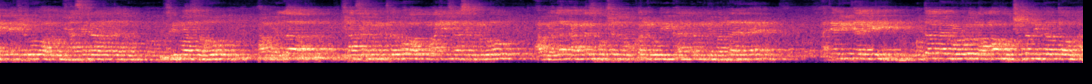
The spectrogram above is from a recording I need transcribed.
ಅಧ್ಯಕ್ಷರು ಹಾಗೂ ಶಾಸಕರಾದ ಶ್ರೀನಿವಾಸ್ ಅವರು ಹಾಗೂ ಎಲ್ಲ ಶಾಸಕ ಮಿತ್ರರು ಹಾಗೂ ಮಾಜಿ ಶಾಸಕರು ಹಾಗೂ ಎಲ್ಲ ಕಾಂಗ್ರೆಸ್ ಪಕ್ಷದ ಮುಖಂಡರು ಈ ಕಾರ್ಯಕ್ರಮಕ್ಕೆ ಬರ್ತಾ ಇದ್ದಾರೆ ಅದೇ ರೀತಿಯಾಗಿ ಮುದ್ದಮ್ಮಗೌಡರು ನಮ್ಮ ಪಕ್ಷದಲ್ಲಿದ್ದಂಥವ್ರನ್ನ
